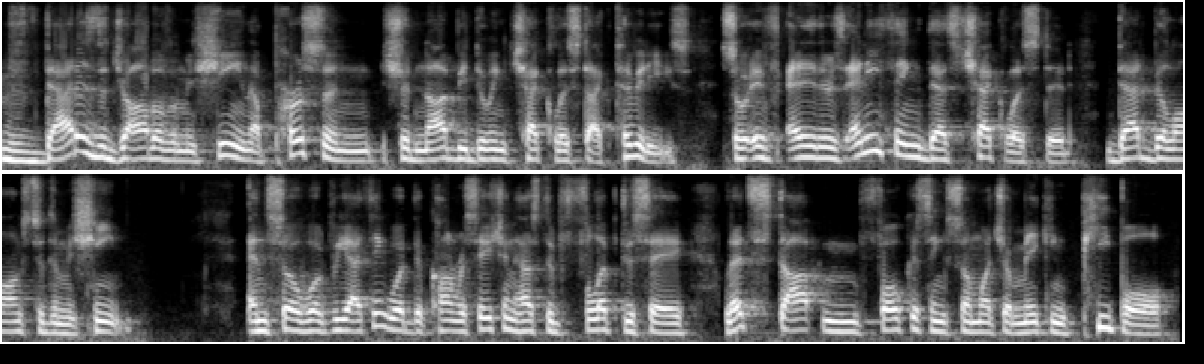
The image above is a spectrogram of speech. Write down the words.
that is the job of a machine. A person should not be doing checklist activities. So if there's anything that's checklisted, that belongs to the machine. And so what we I think what the conversation has to flip to say, let's stop focusing so much on making people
